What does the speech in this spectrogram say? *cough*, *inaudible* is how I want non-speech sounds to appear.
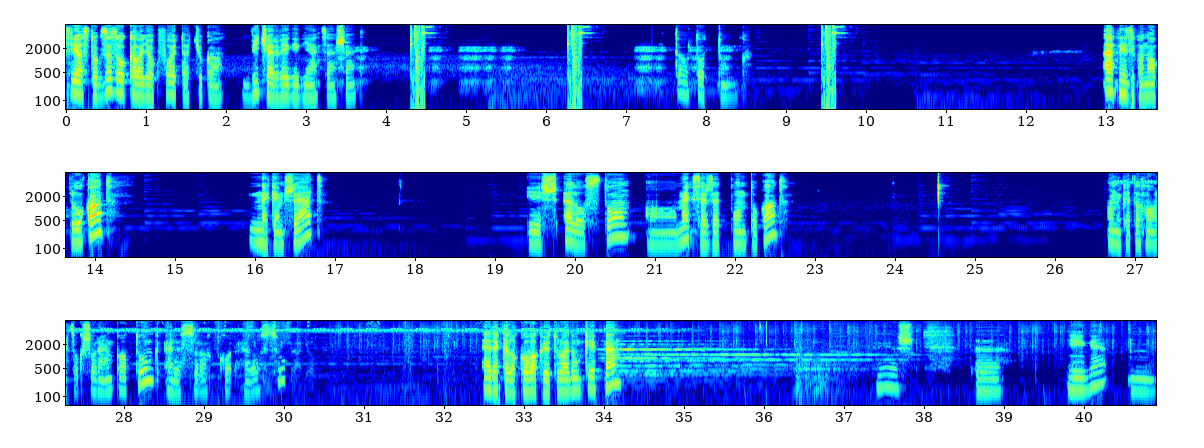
Sziasztok, Zazóka vagyok, folytatjuk a Witcher végigjátszását. Tartottunk. Átnézzük a naplókat. Nekem se. És elosztom a megszerzett pontokat. Amiket a harcok során kaptunk. Először akkor elosztjuk. Erre kell a kovakő tulajdonképpen. És... Ö, igen. Mm.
